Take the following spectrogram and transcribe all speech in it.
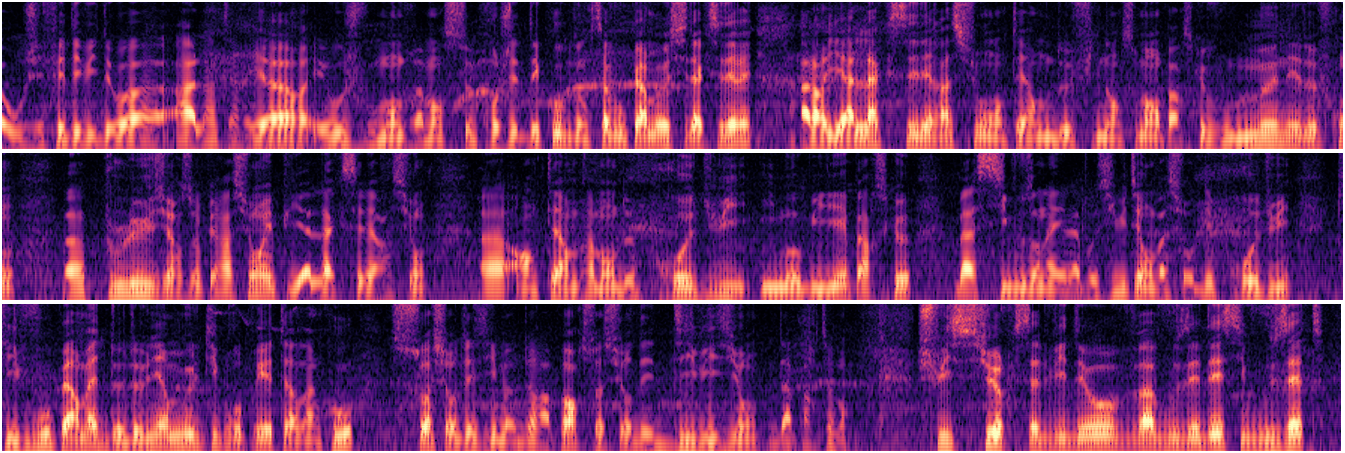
où j'ai fait des vidéos à, l'intérieur et où je vous montre vraiment ce projet de découpe. Donc ça vous permet aussi d'accélérer. Alors il y a l'accélération en termes de financement parce que vous menez de front plusieurs opérations et puis il y a l'accélération en termes vraiment de produits immobiliers parce que bah, si vous en avez la possibilité, on va sur des produits qui vous permettent de devenir multipropriétaire d'un coup, soit sur des immeubles de rapport, soit sur des divisions d'appartements je suis sûr que cette vidéo va vous aider si vous êtes euh,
